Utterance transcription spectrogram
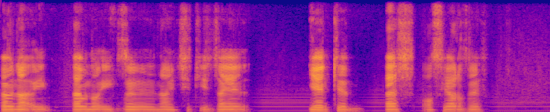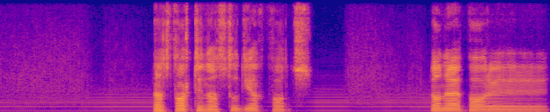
Pełno, pełno ich w Night City. Zajęty bez ofiar transporty na studiach pod stronę pory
